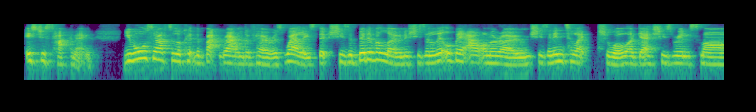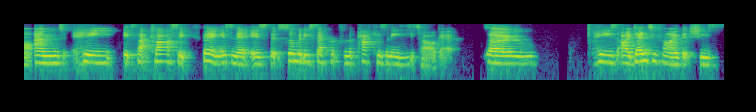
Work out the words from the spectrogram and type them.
It's just happening you also have to look at the background of her as well is that she's a bit of a loner. She's a little bit out on her own. She's an intellectual i guess. She's really smart. And he it's that classic thing isn't it? Is that somebody separate from the pack is an easy target. So he's identified that she's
